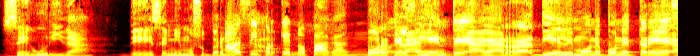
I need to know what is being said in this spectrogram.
Seguridad de ese mismo supermercado. Ah, sí, porque no pagan. ¿no? Porque la Sí. gente agarra 10 limones, pone 3, Sí,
